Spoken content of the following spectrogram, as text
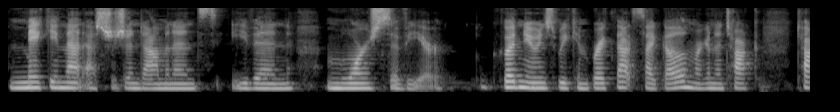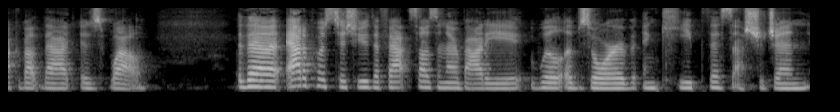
making that estrogen dominance even more severe. Good news, we can break that cycle, and we're going to talk talk about that as well. The adipose tissue, the fat cells in our body, will absorb and keep this estrogen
